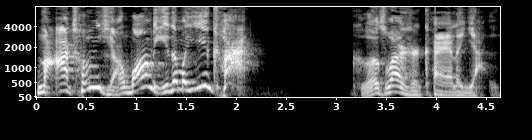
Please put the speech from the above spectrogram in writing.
哪成想往里这么一看，可算是开了眼了。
